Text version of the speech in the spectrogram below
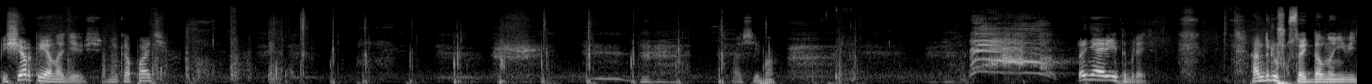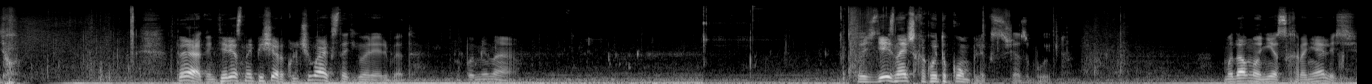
Пещерка, я надеюсь, не копать. Спасибо. Да не ори ты, блядь. Андрюшку, кстати, давно не видел. Так, интересная пещера. Ключевая, кстати говоря, ребят. Напоминаю. То есть здесь, значит, какой-то комплекс сейчас будет. Мы давно не сохранялись.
